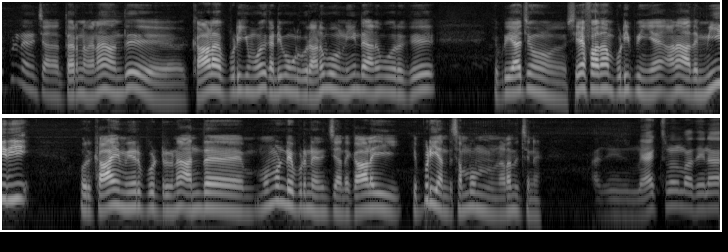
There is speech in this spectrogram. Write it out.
எப்படி நினச்சேன் அந்த தருணம்? ஏன்னா வந்து காலை பிடிக்கும் போது கண்டிப்பாக உங்களுக்கு ஒரு அனுபவம் நீண்ட அனுபவம் இருக்குது எப்படியாச்சும் சேஃபாக தான் பிடிப்பீங்க. ஆனால் அதை மீறி ஒரு காயம் ஏற்பட்டுருக்குன்னா அந்த மூமெண்ட் எப்படி நினச்சி அந்த காலை எப்படி அந்த சம்பவம் நடந்துச்சுன்னு? அது மேக்ஸிமம் பார்த்தீங்கன்னா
